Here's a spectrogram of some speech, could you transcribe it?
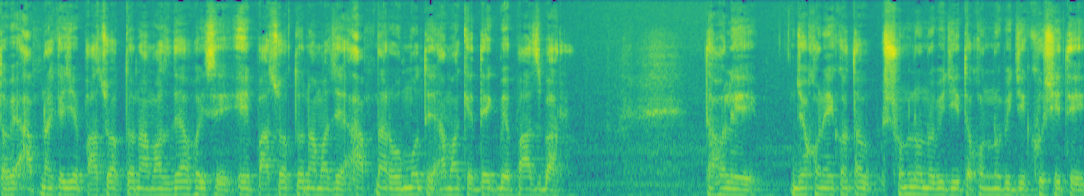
তবে আপনাকে যে পাঁচ ওয়াক্ত নামাজ দেওয়া হয়েছে, এই পাঁচ ওয়াক্ত নামাজে আপনার উম্মতে আমাকে দেখবে পাঁচবার। তাহলে যখন এই কথা শুনল নবীজি, তখন নবীজি খুশিতে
